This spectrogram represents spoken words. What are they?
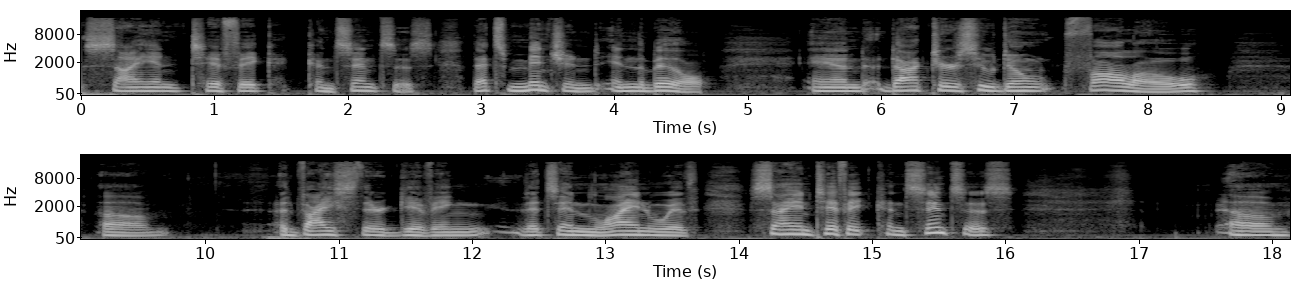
scientific consensus? That's mentioned in the bill. And doctors who don't follow um, advice they're giving that's in line with scientific consensus, um,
